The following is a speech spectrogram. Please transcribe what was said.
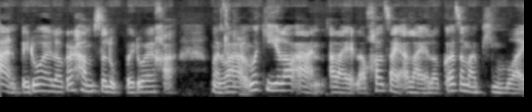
อ่านไปด้วยแล้วก็ทำสรุปไปด้วยค่ะ เหมือนว่าครับเมื่อกี้เราอ่านอะไร เราเข้าใจอะไรเราก็จะมาพิมพ์ไว้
